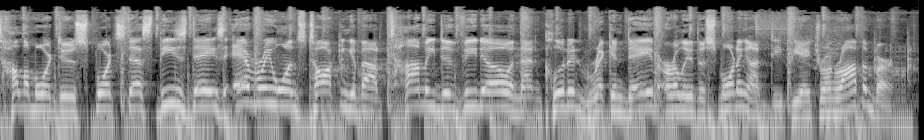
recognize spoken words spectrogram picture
Tullamore Dew Sports Desk. These days, everyone's talking about Tommy DeVito, and that included Rick and Dave earlier this morning on DiPietro and Rothenberg.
